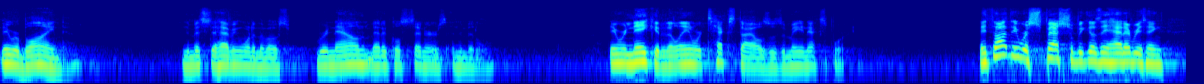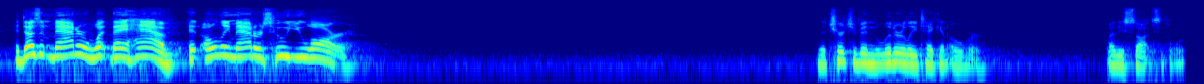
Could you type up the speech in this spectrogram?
They were blind in the midst of having one of the most renowned medical centers in the middle. They were naked in a land where textiles was the main export. They thought they were special because they had everything. It doesn't matter what they have, it only matters who you are. The church had been literally taken over by these thoughts of the world.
